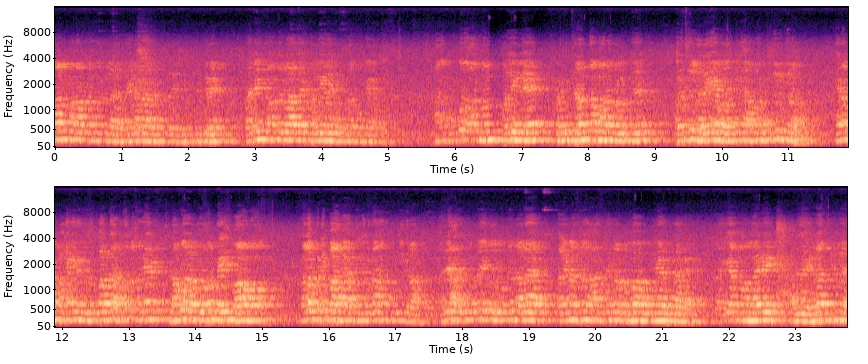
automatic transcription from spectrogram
நான் மகாசங்கத்தில் மாணவர்கள் இருந்து இருக்கிறேன். பதினைந்து ஆண்டுகளாக பள்ளிகளை உணர்ந்தேன் நாங்கள் ஒவ்வொரு ஆண்டும் பள்ளியிலே படிக்கும் சிறந்த மாணவர்களுக்கு பரிசு நிறைய வழங்கி அவங்க ஊக்குவிக்கிறோம் ஏன்னா பள்ளிகளை பார்த்து அடுத்த பசங்க நம்மளும் அடுத்த வருஷம் ப்ரைஸ் வாங்கணும். நல்லா படிப்பாங்க அப்படிங்கிறத நாங்கள் கூட்டிக்கிறோம் அதே அதுக்கு வந்து எங்களுக்கு வந்து நல்ல தலைமையாக ஆசிரியர்கள் ரொம்ப உண்மையாக இருக்காங்க. ஐயா சொன்ன மாதிரி அது எல்லாத்துக்குமே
